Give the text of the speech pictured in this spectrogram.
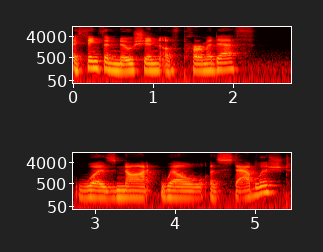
I think the notion of permadeath was not well established.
